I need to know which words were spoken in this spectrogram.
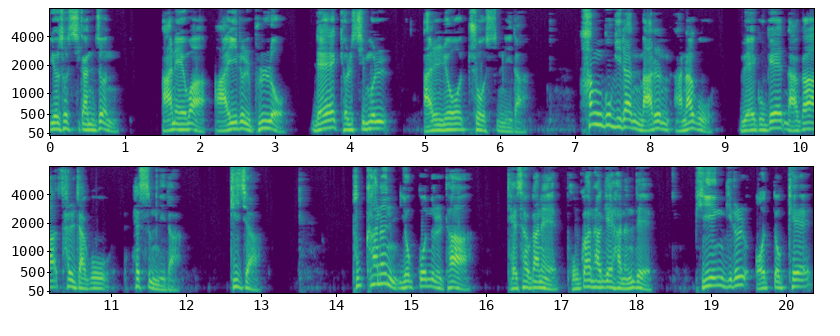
6시간 전 아내와 아이를 불러 내 결심을 알려주었습니다. 한국이란 말은 안 하고 외국에 나가 살자고 했습니다. 기자, 북한은 여권을 다 대사관에 보관하게 하는데 비행기를 어떻게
